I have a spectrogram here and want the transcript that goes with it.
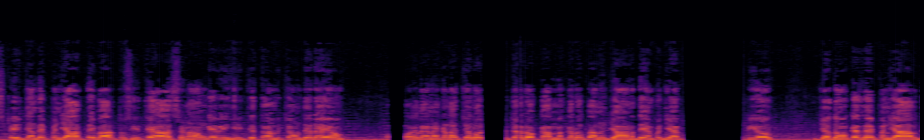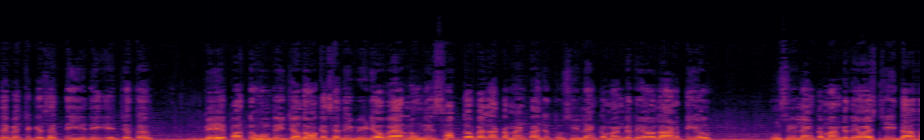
ਸਟੇਜਾਂ ਦੇ ਪੰਜਾਬ ਤੇ ਬਾਹਰ ਤੁਸੀਂ ਇਤਿਹਾਸ ਸੁਣਾਓਗੇ ਵੀ ਇੱਜ਼ਤਾਂ ਬਚਾਉਂਦੇ ਰਹੇ ਹੋ? ਅਗਲੇ ਨੇ ਕਹਣਾ, ਚਲੋ ਚਲੋ, ਕੰਮ ਕਰੋ, ਤੁਹਾਨੂੰ ਜਾਣਦੇ ਆ ਪੰਜਾਬੀਓ। ਜਦੋਂ ਕਿਸੇ ਪੰਜਾਬ ਦੇ ਵਿੱਚ ਕਿਸੇ ਧੀ ਦੀ ਇੱਜ਼ਤ ਬੇਪਤ ਹੁੰਦੀ, ਜਦੋਂ ਕਿਸੇ ਦੀ ਵੀਡੀਓ ਵਾਇਰਲ ਹੁੰਦੀ, ਸਭ ਤੋਂ ਪਹਿਲਾਂ ਕਮੈਂਟਾਂ 'ਚ ਤੁਸੀਂ ਲਿੰਕ ਮੰਗਦੇ ਹੋ ਲਾਣਤੀਓ ਤੁਸੀਂ ਲਿੰਕ ਮੰਗਦੇ ਹੋ ਇਸ ਚੀਜ਼ ਦਾ।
